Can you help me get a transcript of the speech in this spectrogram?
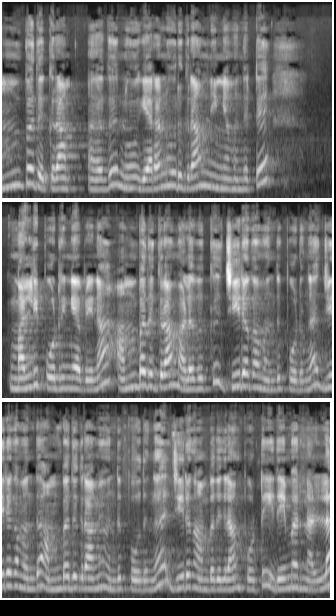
ஐம்பது கிராம் அதாவது நூ இரநூறு கிராம் நீங்கள் வந்துட்டு மல்லி போடுறீங்க அப்படின்னா ஐம்பது கிராம் அளவுக்கு ஜீரகம் வந்து போடுங்க. ஜீரகம் வந்து ஐம்பது கிராமே வந்து போதுங்க. ஜீரகம் ஐம்பது கிராம் போட்டு இதே மாதிரி நல்லா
